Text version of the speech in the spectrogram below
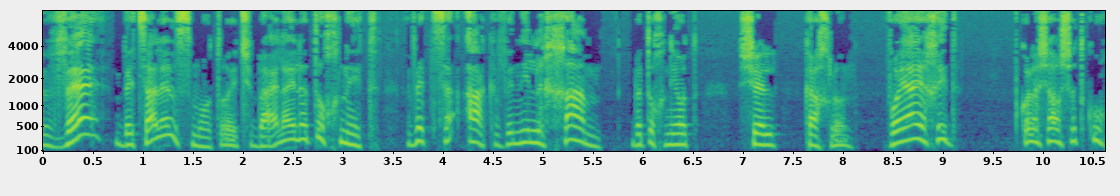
ובצלאל סמוטריץ' בא אליי לתוכנית וצעק ונלחם בתוכניות של כחלון. והוא היה היחיד, כל השאר שתקו.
